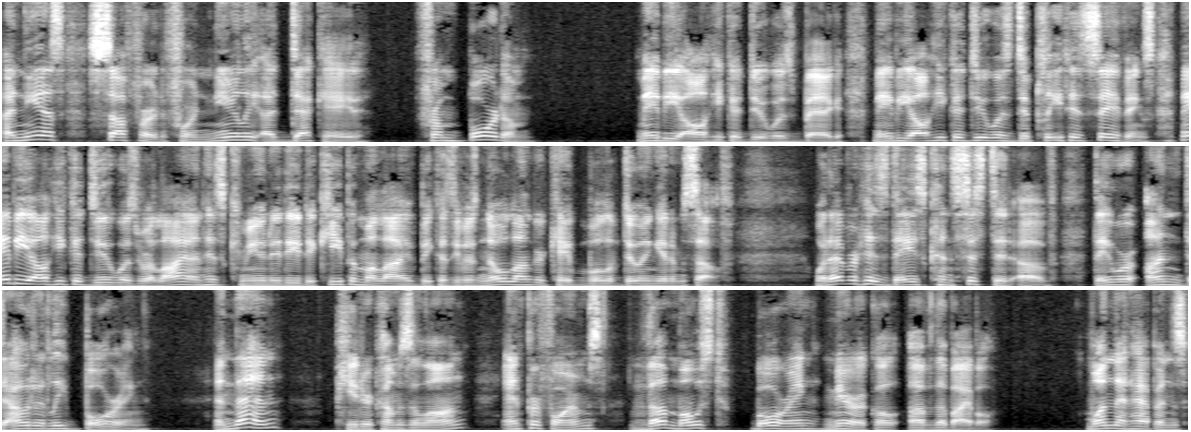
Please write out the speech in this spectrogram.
Aeneas suffered for nearly a decade from boredom. Maybe all he could do was beg. Maybe all he could do was deplete his savings. Maybe all he could do was rely on his community to keep him alive because he was no longer capable of doing it himself. Whatever his days consisted of, they were undoubtedly boring. And then Peter comes along and performs the most boring miracle of the Bible. One that happens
